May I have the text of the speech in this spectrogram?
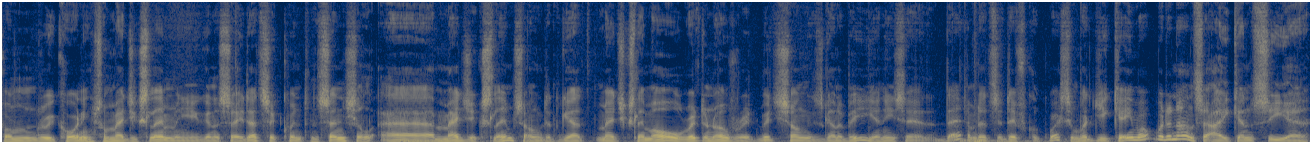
from the recordings from Magic Slim, and you're gonna say that's a quintessential uh, Magic Slim song that got Magic Slim all written over it, which song is gonna be? And he said, "Damn, that's a difficult question, but you came up with an answer. I can see, uh,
